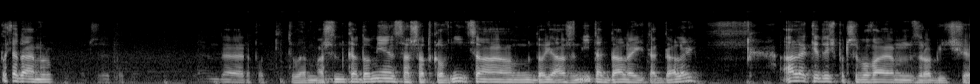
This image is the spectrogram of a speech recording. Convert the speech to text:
Posiadałem blender pod tytułem maszynka do mięsa, szatkownica do jarzyn i tak dalej, i tak dalej. Ale kiedyś potrzebowałem zrobić e,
